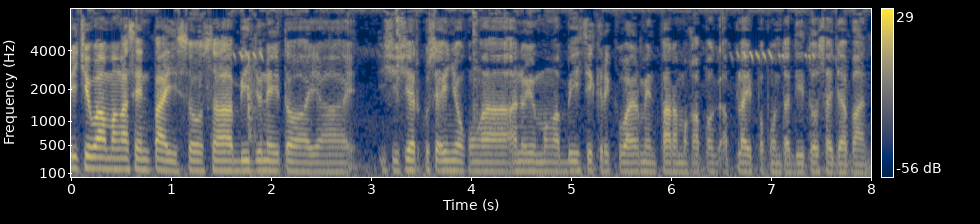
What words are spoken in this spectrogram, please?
Konnichiwa mga senpai. So sa video na ito ay uh, isi-share ko sa inyo kung ah, ano yung mga basic requirement para makapag-apply papunta dito sa Japan.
